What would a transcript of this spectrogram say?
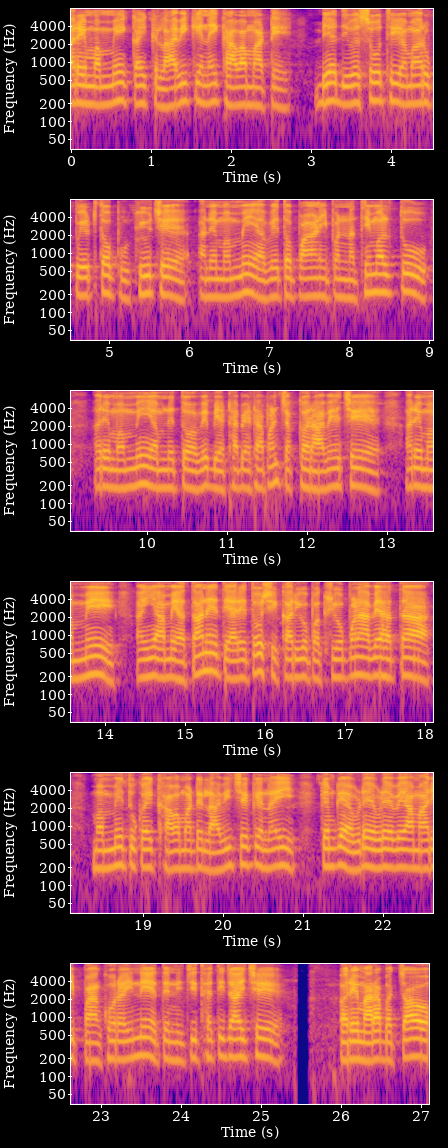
અરે મમ્મી, કંઈક લાવી કે નહીં ખાવા માટે? બે દિવસોથી અમારું પેટ તો ભૂખ્યું છે અને મમ્મી, હવે તો પાણી પણ નથી મળતું. અરે મમ્મી, અમને તો હવે બેઠા બેઠા પણ ચક્કર આવે છે. અરે મમ્મી, અહીંયા અમે હતા ને ત્યારે તો શિકારીઓ પક્ષીઓ પણ આવ્યા હતા. મમ્મી, તું કંઈક ખાવા માટે લાવી છે કે નહીં? કેમ કે હવડે અવડે હવે આ મારી પાંખો રહીને તે નીચી થતી જાય છે. અરે મારા બચ્ચાઓ,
